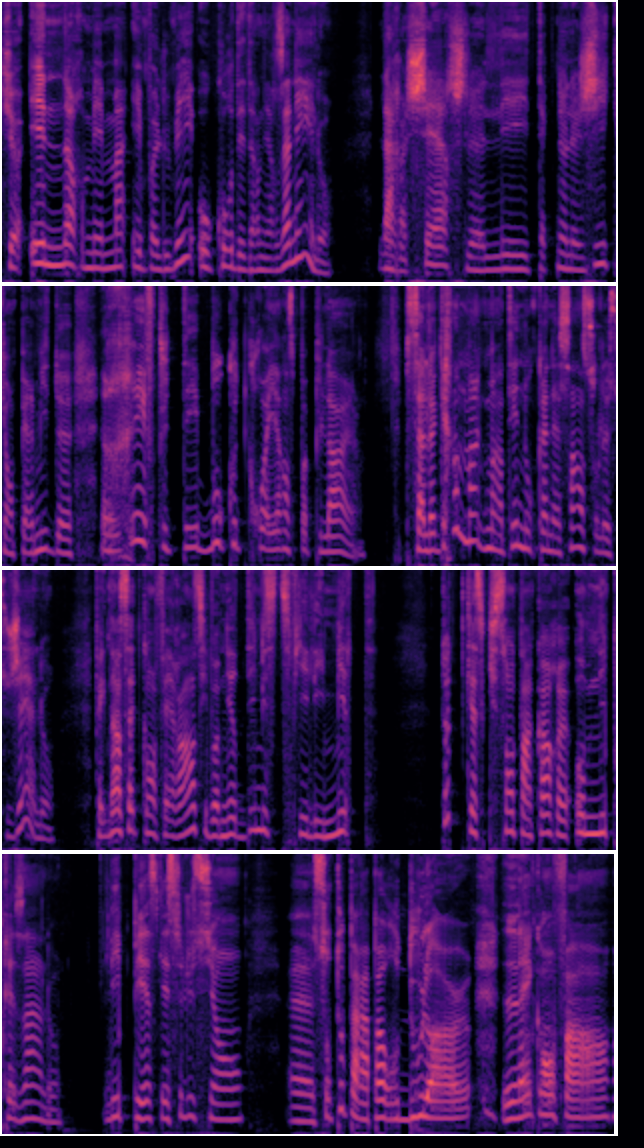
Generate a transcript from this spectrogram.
qui a énormément évolué au cours des dernières années. La recherche, les technologies qui ont permis de réfuter beaucoup de croyances populaires. Ça a grandement augmenté nos connaissances sur le sujet. Là. Fait que dans cette conférence, il va venir démystifier les mythes, tout ce qui sont encore euh, omniprésents, là. les pistes, les solutions, euh, surtout par rapport aux douleurs, l'inconfort,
